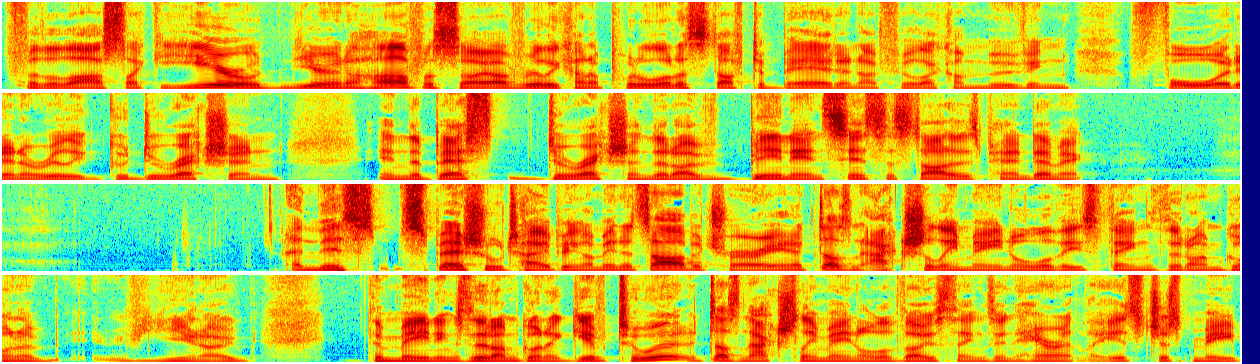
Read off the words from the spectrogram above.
for the last like a year or year and a half or so. I've really kind of put a lot of stuff to bed and I feel like I'm moving forward in a really good direction in the best direction that I've been in since the start of this pandemic. And this special taping, I mean, it's arbitrary and it doesn't actually mean all of these things that I'm going to, you know, the meanings that I'm going to give to it. It doesn't actually mean all of those things inherently. It's just me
